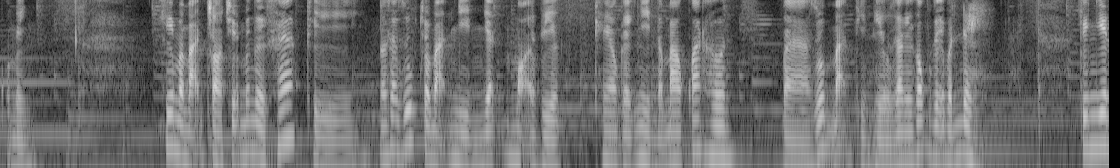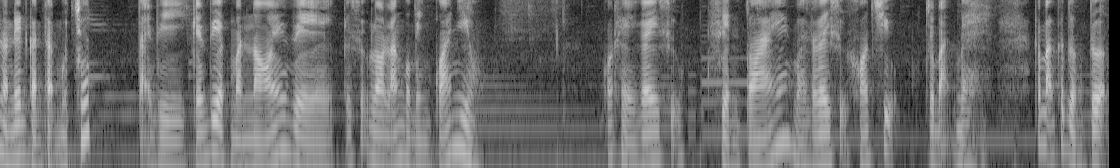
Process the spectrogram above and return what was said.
của mình. Khi mà bạn trò chuyện với người khác thì nó sẽ giúp cho bạn nhìn nhận mọi việc theo cái nhìn nó bao quát hơn và giúp bạn tìm hiểu ra cái gốc rễ vấn đề. Tuy nhiên là nên cẩn thận một chút tại vì cái việc mà nói về cái sự lo lắng của mình quá nhiều, có thể gây sự phiền toái và gây sự khó chịu cho bạn bè. Các bạn cứ tưởng tượng,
